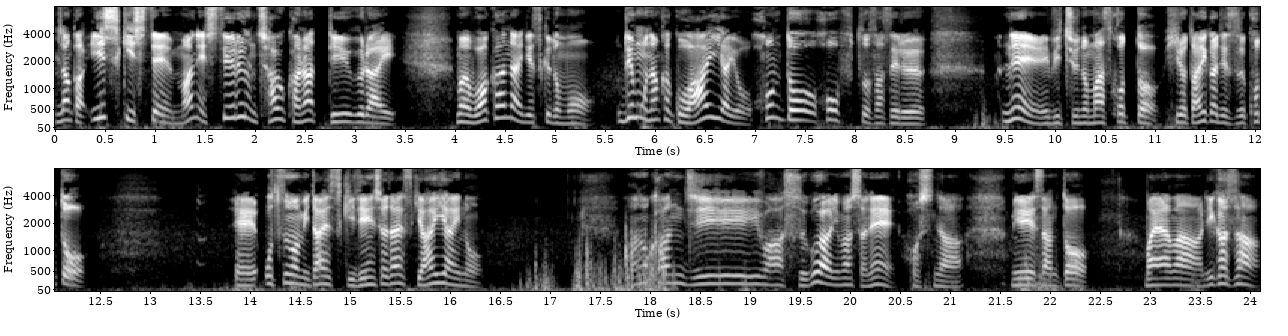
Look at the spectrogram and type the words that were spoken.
なんか意識して真似してるんちゃうかなっていうぐらい、まあわかんないですけども、でもなんかこう、アイアイを本当彷彿とさせる、ねえ、エビ中のマスコット、広田愛花ですこと、えー、おつまみ大好き、電車大好き、アイアイの、あの感じはすごいありましたね。星名美玲さんと、真山里香さ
